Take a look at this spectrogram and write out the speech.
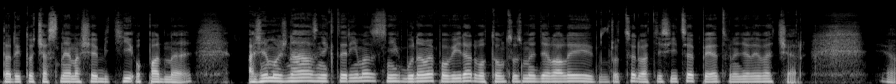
tady to časné naše bytí opadne a že možná s některými z nich budeme povídat o tom, co jsme dělali v roce 2005 v neděli večer. Jo.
